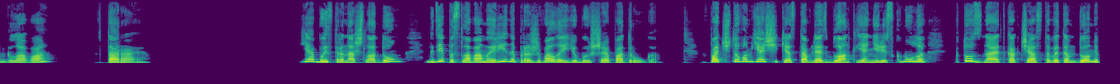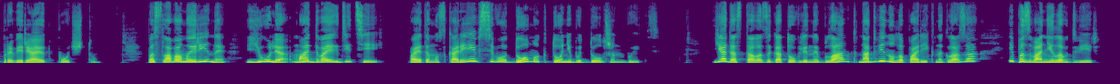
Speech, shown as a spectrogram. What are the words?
Глава вторая Я быстро нашла дом, где, по словам Ирины, проживала ее бывшая подруга. В почтовом ящике оставлять бланк я не рискнула, кто знает, как часто в этом доме проверяют почту. По словам Ирины, Юля – мать двоих детей, поэтому, скорее всего, дома кто-нибудь должен быть. Я достала заготовленный бланк, надвинула парик на глаза и позвонила в дверь.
